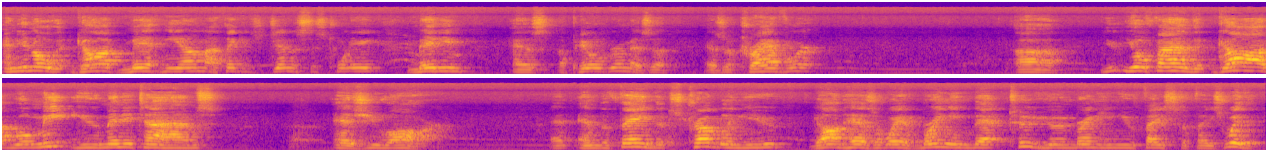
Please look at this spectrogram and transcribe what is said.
And you know that God met him, I think it's Genesis 28, met him as a pilgrim, as a, as a traveler. Uh, you, you'll find that God will meet you many times uh, as you are. And, and the thing that's troubling you, God has a way of bringing that to you and bringing you face to face with it.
